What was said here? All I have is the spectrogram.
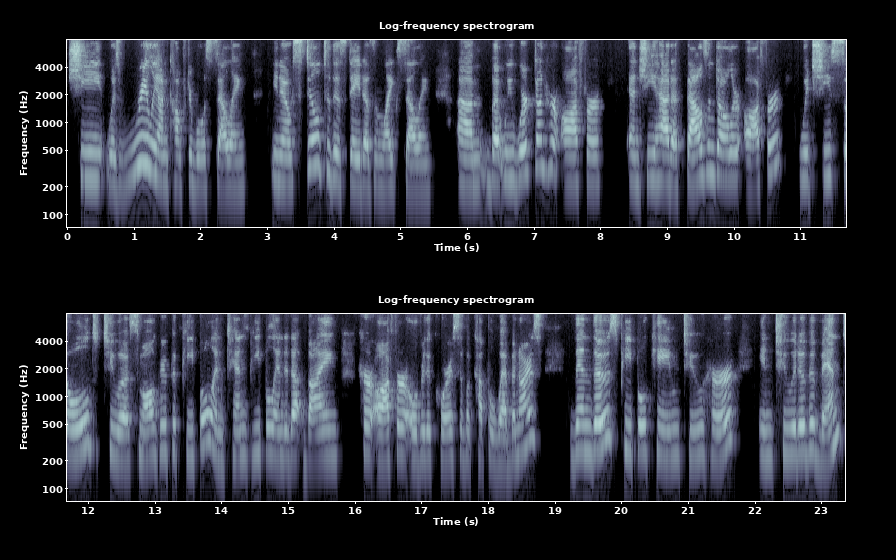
She was really uncomfortable with selling you know still to this day doesn't like selling. Um, but we worked on her offer and she had a thousand dollar offer which she sold to a small group of people, and 10 people ended up buying her offer over the course of a couple webinars. Then those people came to her intuitive event.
